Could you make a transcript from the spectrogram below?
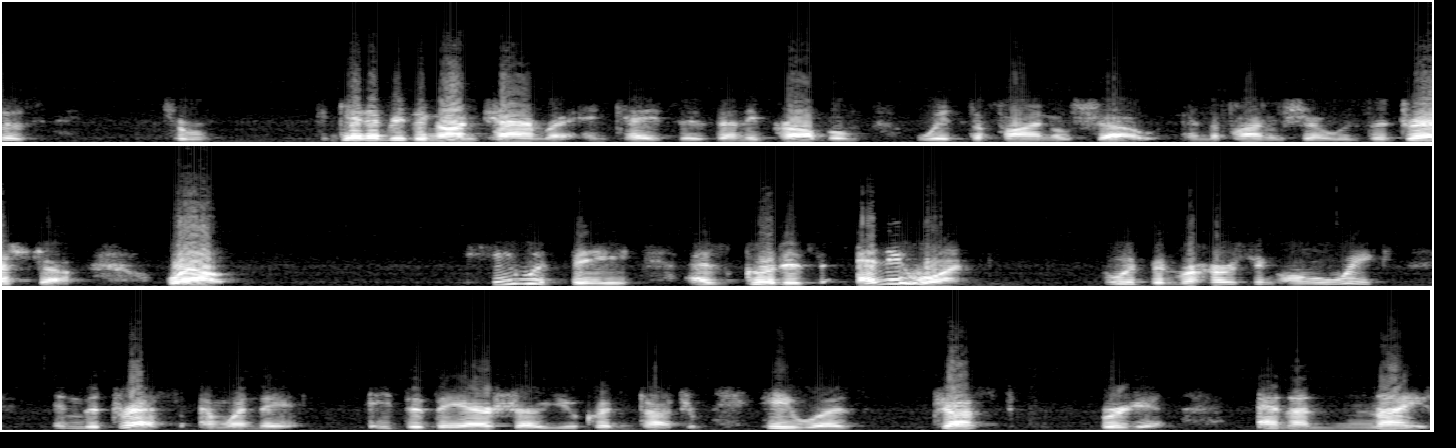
is to, to get everything on camera in case there's any problem with the final show, and the final show was the dress show. Well, he would be as good as anyone who had been rehearsing all week in the dress. And when they he did the air show, you couldn't touch him. He was just brilliant and a nice,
